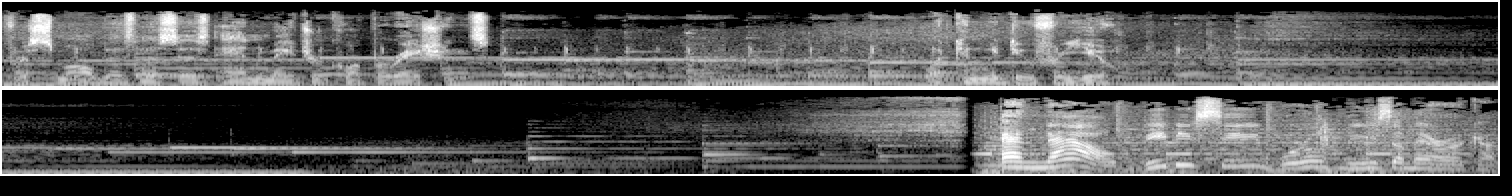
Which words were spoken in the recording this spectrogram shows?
for small businesses and major corporations. What can we do for you? And now, BBC World News America.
